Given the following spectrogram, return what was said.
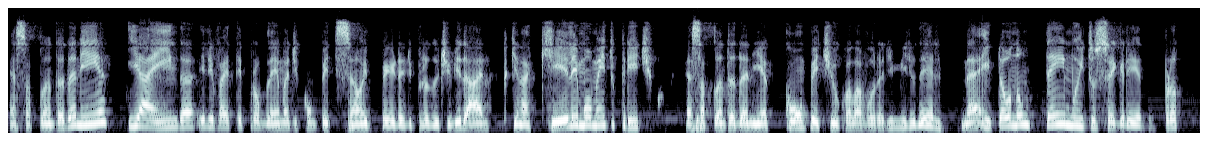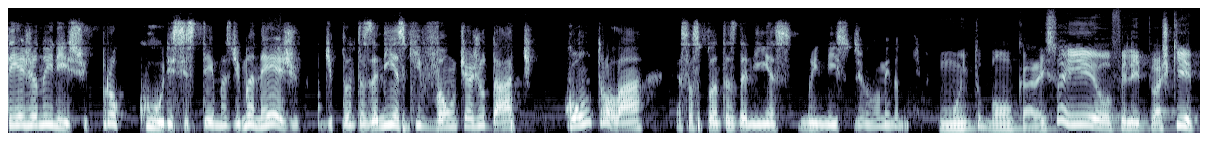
essa planta daninha e ainda ele vai ter problema de competição e perda de produtividade, porque naquele momento crítico essa planta daninha competiu com a lavoura de milho dele, né? Então não tem muito segredo. Proteja no início, procure sistemas de manejo de plantas daninhas que vão te ajudar a te controlar essas plantas daninhas no início do desenvolvimento do milho. Muito bom, cara. Isso aí, Felipe. Eu acho que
